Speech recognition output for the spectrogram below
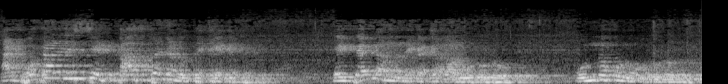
আর ভোটার লিস্টের কাজটা যেন দেখে নেবে। এইটাই আমাদের কাছে আমার অনুরোধ। অন্য কোনো অনুরোধ।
